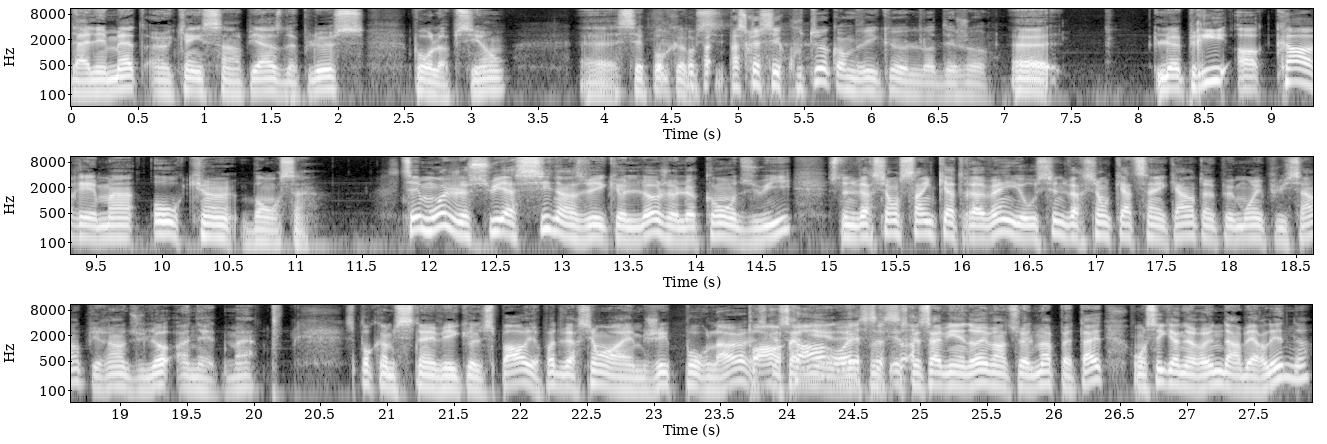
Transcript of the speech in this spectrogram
d'aller mettre un 1500 pièces de plus pour l'option, euh, c'est pas comme si... Parce que c'est coûteux comme véhicule, là, déjà. Euh, le prix a carrément aucun bon sens. Tu sais, moi, je suis assis dans ce véhicule-là, je le conduis. C'est une version 580. Il y a aussi une version 450 un peu moins puissante. Puis rendu là, honnêtement, c'est pas comme si c'était un véhicule sport. Il n'y a pas de version AMG pour l'heure. Est-ce que, ça viendra éventuellement? Peut-être. On sait qu'il y en aura une dans Berlin, là,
